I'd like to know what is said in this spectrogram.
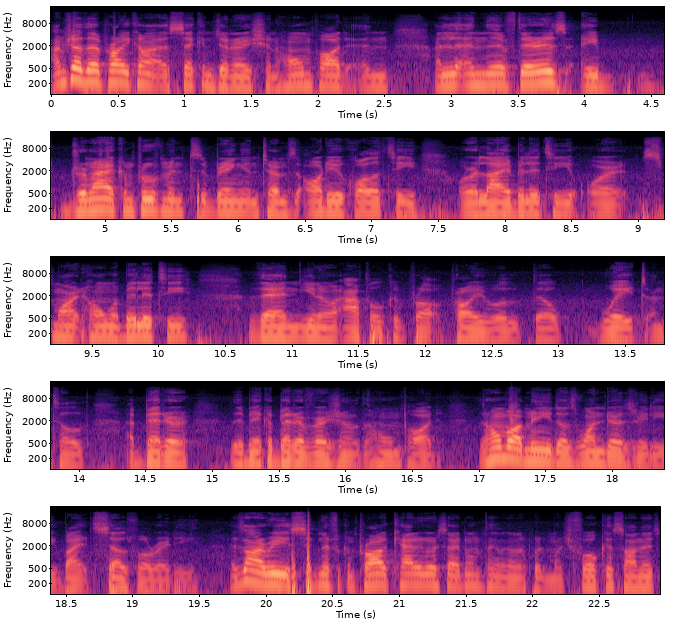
I'm sure they'll probably come out a second generation HomePod, and and and if there is a dramatic improvement to bring in terms of audio quality or reliability or smart home ability, then you know Apple could pro- probably will they'll wait until a better they make a better version of the HomePod. The HomePod Mini does wonders really by itself already. It's not a really significant product category, so I don't think they're gonna put much focus on it.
